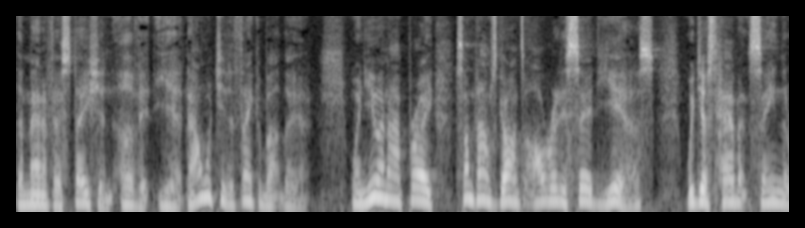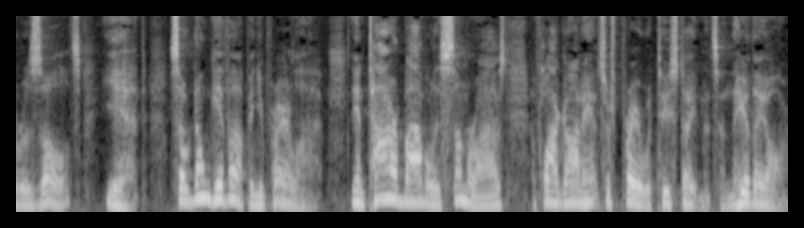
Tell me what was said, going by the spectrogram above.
the manifestation of it yet. Now, I want you to think about that. When you and I pray, sometimes God's already said yes. We just haven't seen the results yet. So don't give up in your prayer life. The entire Bible is summarized of why God answers prayer with two statements, and here they are.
